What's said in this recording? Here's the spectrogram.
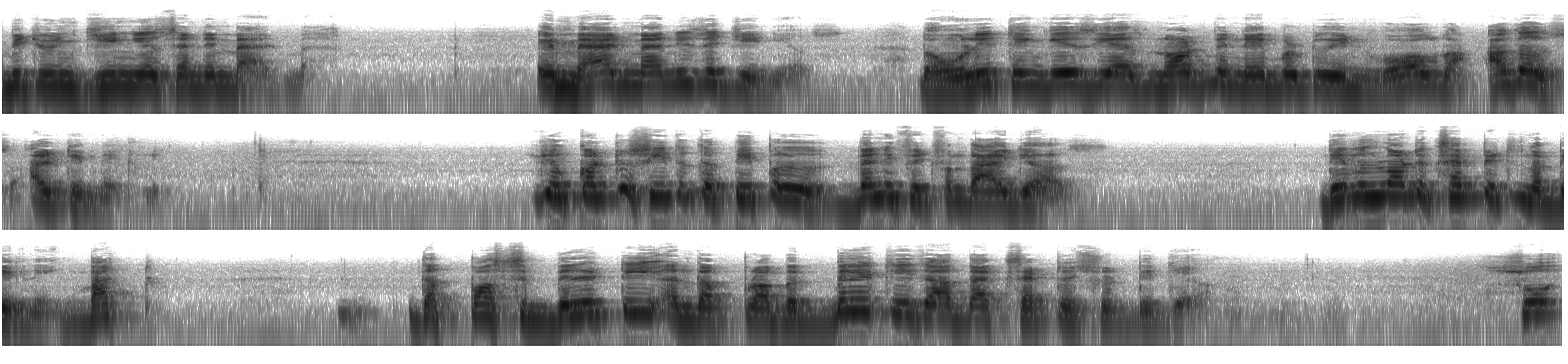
between genius and a madman a madman is a genius the only thing is he has not been able to involve the others ultimately. You've got to see that the people benefit from the ideas. They will not accept it in the beginning, but the possibility and the probabilities of the acceptance should be there. So,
